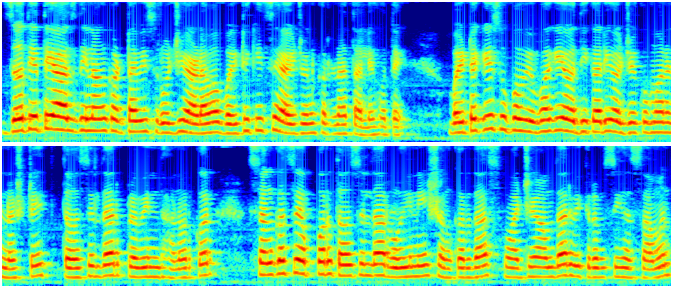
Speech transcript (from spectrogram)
जत येथे आज दिनांक अठ्ठावीस रोजी आढावा बैठकीचे आयोजन करण्यात आले होते. बैठकीस उपविभागीय अधिकारी अजयकुमार नष्टे तहसीलदार प्रवीण धानोरकर संघचे अप्पर तहसीलदार रोहिणी शंकरदास माजी आमदार विक्रमसिंह सावंत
